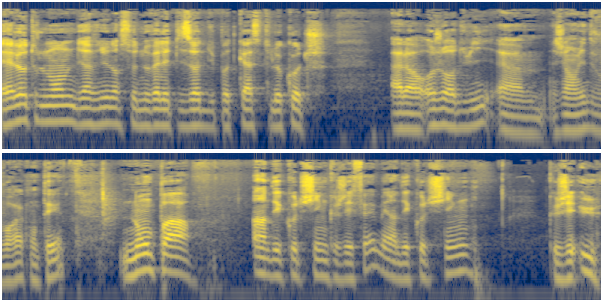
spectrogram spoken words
Hello tout le monde, bienvenue dans ce nouvel épisode du podcast Le Coach. Alors aujourd'hui, euh, j'ai envie de vous raconter non pas un des coachings que j'ai fait, mais un des coachings que j'ai eu,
